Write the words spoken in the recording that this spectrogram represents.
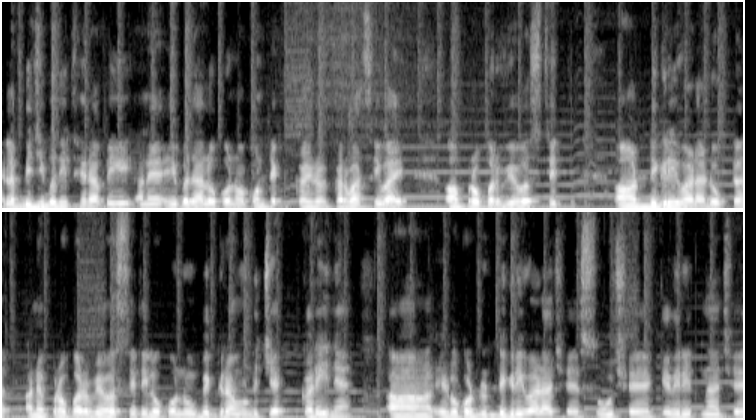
એટલે બીજી બધી થેરાપી અને એ બધા લોકોનો કોન્ટેક્ટ કરવા સિવાય પ્રોપર વ્યવસ્થિત ડિગ્રીવાળા ડૉક્ટર અને પ્રોપર વ્યવસ્થિત એ લોકોનું બેકગ્રાઉન્ડ ચેક કરીને એ લોકો ડિગ્રીવાળા છે, શું છે, કેવી રીતના છે,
